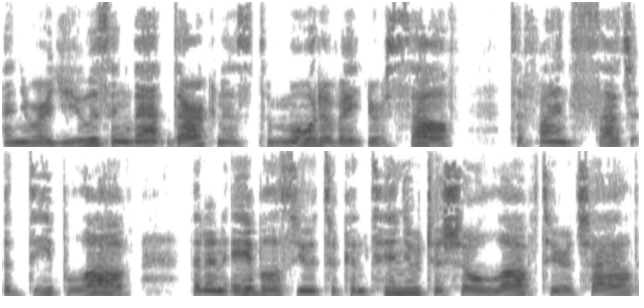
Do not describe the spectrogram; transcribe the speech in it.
and you are using that darkness to motivate yourself to find such a deep love that enables you to continue to show love to your child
